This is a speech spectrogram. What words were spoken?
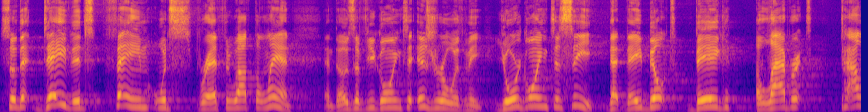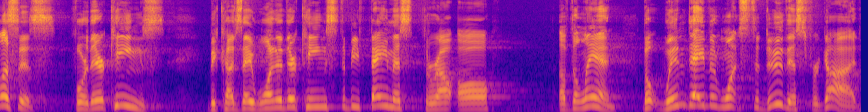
so that David's fame would spread throughout the land. And those of you going to Israel with me, you're going to see that they built big, elaborate palaces for their kings because they wanted their kings to be famous throughout all of the land. But when David wants to do this for God,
